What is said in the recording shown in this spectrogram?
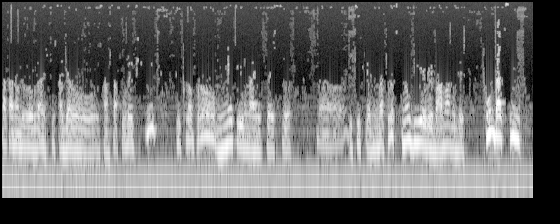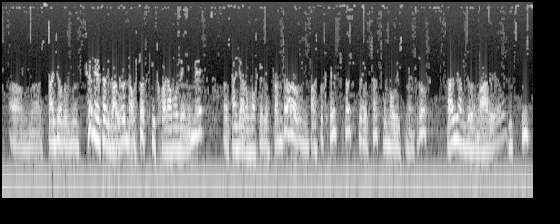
საკანონმდებლო ორგანიზაციის საჯარო სამსახურებში ვფიქრობ რომ მეტი უნდა იყოს იმათ რომ ცნობიერება ამაღლდეს თუნდაც საჯარო ჩვენ ერთად გავირო დავსვათ კითხვა რამოდენიმე საჯარო მოხელესთან და პასუხებს ერთად მოვისმენთ რომ ძალიან ბევრი იცის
